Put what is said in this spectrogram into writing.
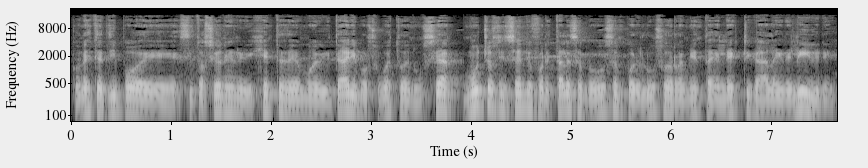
con este tipo de situaciones negligentes debemos evitar y por supuesto denunciar. Muchos incendios forestales se producen por el uso de herramientas eléctricas al aire libre,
